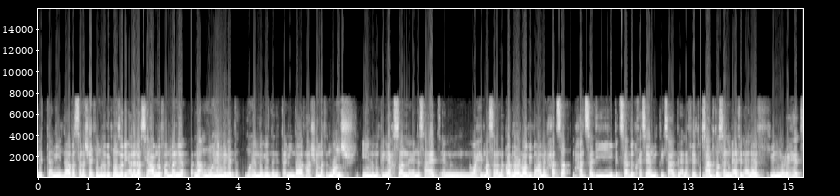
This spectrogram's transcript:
للتأمين ده بس أنا شايفه من وجهة نظري أنا نفسي عامله في ألمانيا. لا مهم جدا مهم جدا التأمين دوت عشان ما تضمنش إيه اللي ممكن يحصل لأن ساعات الواحد مثلا لا قدر الله بيبقى عامل حادثة الحادثة دي بتسبب خسائر ممكن ساعات بالآلافات وساعات بتوصل لمئات الآلاف من اليوروهات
